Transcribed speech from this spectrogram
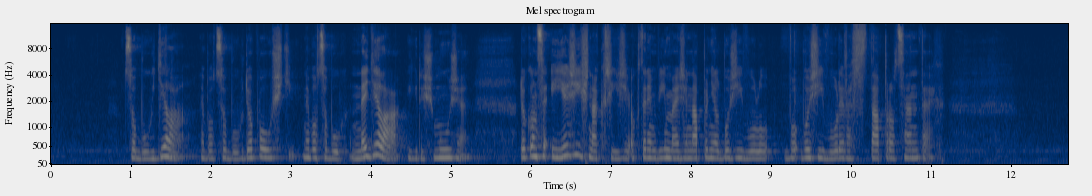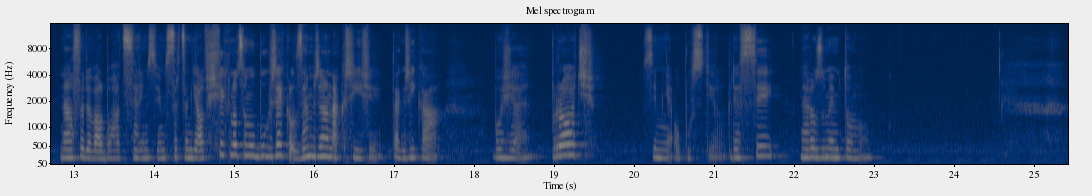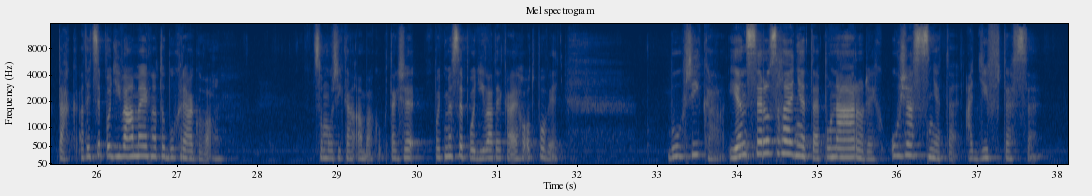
co Bůh dělá, nebo co Bůh dopouští, nebo co Bůh nedělá, i když může. Dokonce i Ježíš na kříži, o kterém víme, že naplnil boží, vůli, boží vůli ve 100%, následoval Boha celým svým srdcem, dělal všechno, co mu Bůh řekl, zemřel na kříži, tak říká, bože, proč si mě opustil? Kde jsi? Nerozumím tomu. Tak a teď se podíváme, jak na to Bůh reagoval. Co mu říká Abakuk. Takže pojďme se podívat, jaká je jeho odpověď. Bůh říká, jen se rozhlédněte po národech, úžasněte a divte se.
